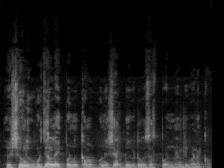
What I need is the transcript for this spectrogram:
இந்த விஷயம் உங்களுக்கு பிடிச்சா லைக் பண்ணு கமெண்ட் பண்ணி ஷேர் பண்ணிக்கிட்டு சப்ஸ்கிரைப் பண்ணு. நன்றி வணக்கம்.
